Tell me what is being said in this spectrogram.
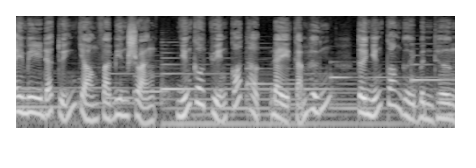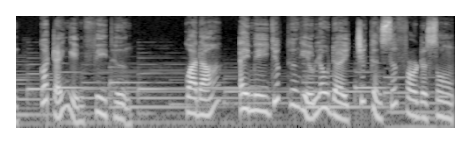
Amy đã tuyển chọn và biên soạn những câu chuyện có thật đầy cảm hứng từ những con người bình thường có trải nghiệm phi thường. Qua đó, Amy giúp thương hiệu lâu đời Chicken Soup for the Soul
